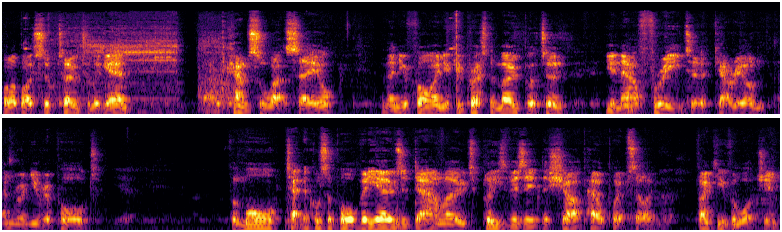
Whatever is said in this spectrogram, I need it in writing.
followed by subtotal again. That will cancel that sale and then you'll find if you press the mode button you're now free to carry on and run your report. For more technical support videos and downloads, please visit the Sharp Help website. Thank you for watching.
